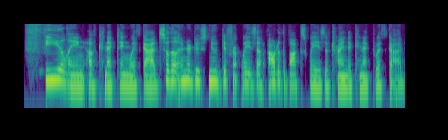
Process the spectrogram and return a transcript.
feeling of connecting with God. So they'll introduce new, different ways of out of the box ways of trying to connect with God.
